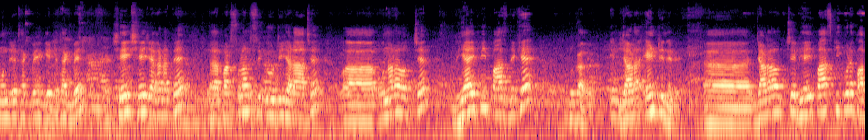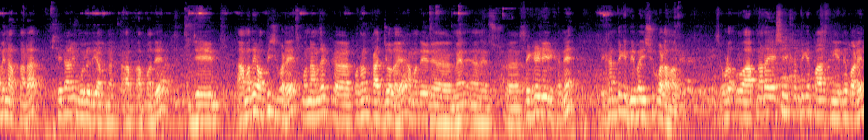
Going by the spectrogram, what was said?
মন্দিরে থাকবে গেটে থাকবে। সেই সেই জায়গাটাতে পার্সোনাল সিকিউরিটি যারা আছে ওনারা হচ্ছে ভিআইপি পাস দেখে ঢুকাবে যারা এন্ট্রি নেবে। যারা হচ্ছে ভিআই পাস কি করে পাবেন আপনারা, সেটা আমি বলে দিই আপনার আপনাদের যে আমাদের অফিস ঘরে মানে আমাদের প্রধান কার্যালয়ে আমাদের সেক্রেটারি এখানে, এখান থেকে বিবাহ ইস্যু করা হবে। ওরা আপনারা এসে এখান থেকে পাস নিয়ে যেতে পারেন।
